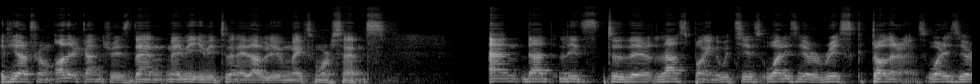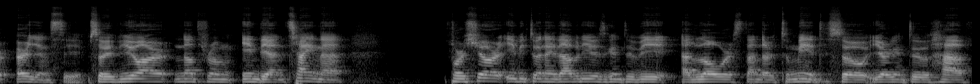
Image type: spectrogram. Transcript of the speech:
If you are from other countries, then maybe EB2NIW makes more sense. And that leads to the last point, which is what is your risk tolerance? What is your urgency? So if you are not from India and China, for sure EB2NIW is going to be a lower standard to meet. So you're going to have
